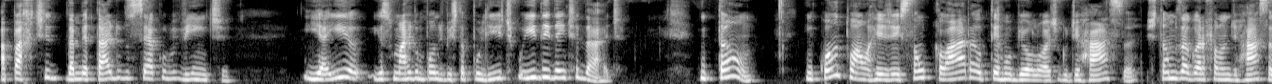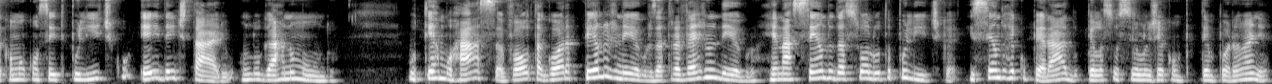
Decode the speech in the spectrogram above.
a partir da metade do século XX, e aí, isso mais de um ponto de vista político e da identidade. Então, enquanto há uma rejeição clara ao termo biológico de raça, estamos agora falando de raça como um conceito político e identitário, um lugar no mundo. O termo raça volta agora pelos negros, através do negro, renascendo da sua luta política e sendo recuperado pela sociologia contemporânea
